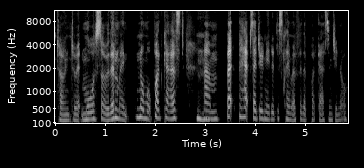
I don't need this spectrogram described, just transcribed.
tone to it, more so than my normal podcast. Mm-hmm. Um, but perhaps I do need a disclaimer for the podcast in general.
